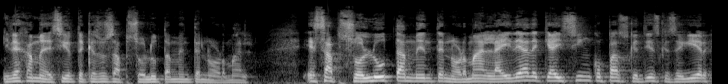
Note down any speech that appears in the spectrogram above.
Y déjame decirte que eso es absolutamente normal es absolutamente normal. La idea de que hay cinco pasos que tienes que seguir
